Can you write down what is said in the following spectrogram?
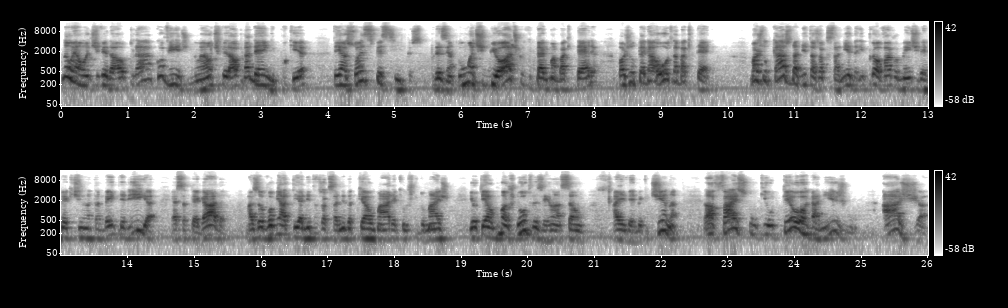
não é um antiviral para Covid, não é um antiviral para dengue, porque tem ações específicas. Por exemplo, um antibiótico que pega uma bactéria pode não pegar outra bactéria. Mas no caso da nitazoxanida, e provavelmente a ivermectina também teria essa pegada, mas eu vou me ater à nitazoxanida, porque é uma área que eu estudo mais, e eu tenho algumas dúvidas em relação à ivermectina, ela faz com que o teu organismo haja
